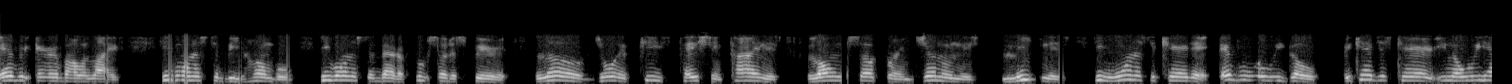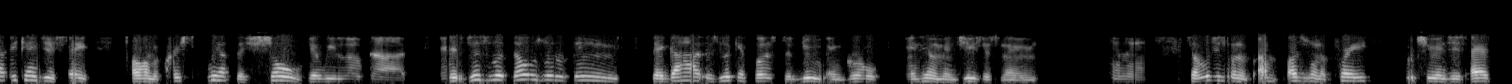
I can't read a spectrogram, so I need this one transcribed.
every area of our life. He wants us to be humble. He wants us to bear the fruits of the Spirit love, joy, peace, patience, kindness, long suffering, gentleness, meekness. He wants us to carry that everywhere we go. We can't just carry, you know, we have we can't just say, Oh, I'm a Christian. We have to show that we love God. And it's just look those little things that God is looking for us to do and grow in Him in Jesus' name. Amen. So we're just gonna I, I just wanna pray with you and just ask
